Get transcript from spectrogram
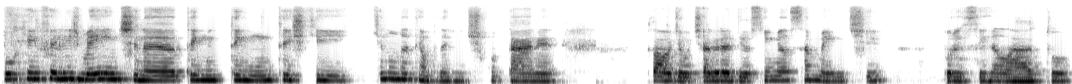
porque infelizmente, né, tem, tem muitas que, que não dá tempo da gente escutar, né? Cláudia, eu te agradeço imensamente por esse relato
